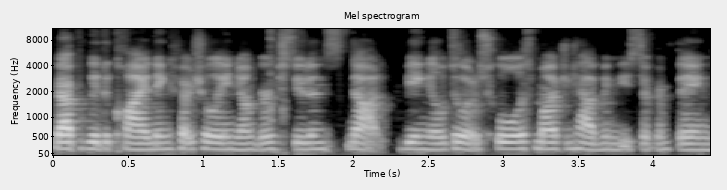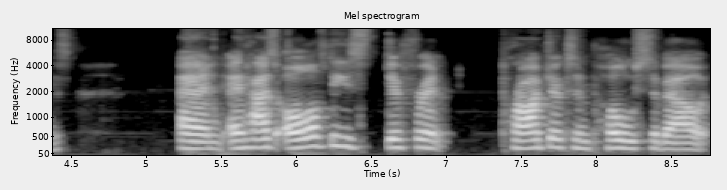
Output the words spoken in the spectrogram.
rapidly declining especially in younger students not being able to go to school as much and having these different things and it has all of these different projects and posts about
